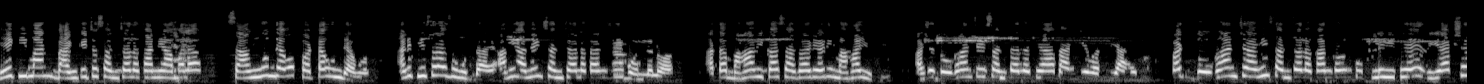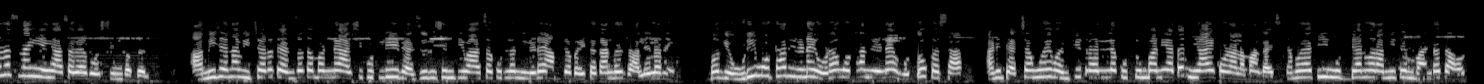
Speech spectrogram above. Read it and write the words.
हे किमान बँकेच्या संचालकांनी आम्हाला सांगून द्यावं पटवून द्यावं? आणि तिसरा जो मुद्दा आहे आम्ही अनेक संचालकांशी बोललेलो आहोत. आता महाविकास आघाडी आणि महायुती अशा दोघांचे संचालक या बँकेवरती आहेत. पण दोघांच्याही संचालकांकडून कुठली इथे रिॲक्शनच नाहीये ह्या सगळ्या गोष्टींबद्दल. आम्ही ज्यांना विचारतो त्यांचं तर म्हणणं अशी कुठली रेझोल्युशन किंवा असा कुठला निर्णय आमच्या बैठकांमध्ये झालेला नाही. मग एवढी मोठा निर्णय एवढा मोठा निर्णय होतो कसा? आणि त्याच्यामुळे वंचित राहिलेल्या कुटुंबांनी आता न्याय कोणाला मागायचा? त्यामुळे या तीन मुद्द्यांवर आम्ही ते मांडत आहोत.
